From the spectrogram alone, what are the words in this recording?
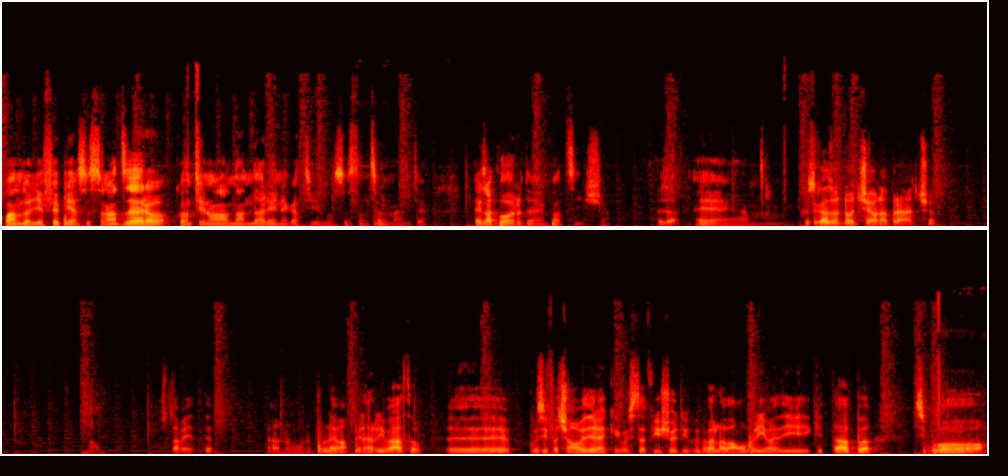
Quando gli FPS sono a zero, continuano ad andare in negativo sostanzialmente e la Esatto. board impazzisce. Esatto. Ehm, In questo caso non c'è una branch, no. giustamente, hanno un problema appena arrivato. Eh, così facciamo vedere anche questa feature di cui parlavamo prima di GitHub. Si può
